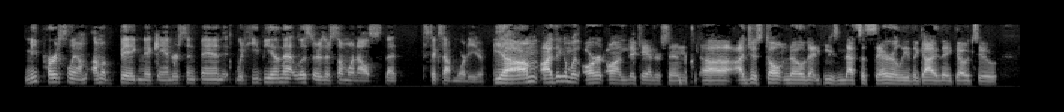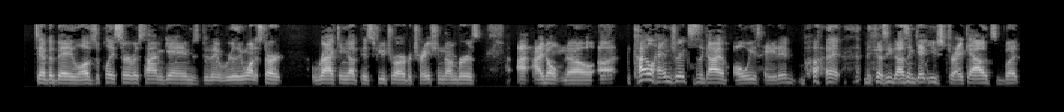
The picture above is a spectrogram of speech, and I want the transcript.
me personally, I'm I'm a big Nick Anderson fan. Would he be on that list, or is there someone else that sticks out more to you? Yeah, I'm, I think I'm with Art on Nick Anderson. Uh, I just don't know that he's necessarily the guy they go to. Tampa Bay loves to play service time games. Do they really want to start racking up his future arbitration numbers? I, I don't know. Uh, Kyle Hendricks is a guy I've always hated, but because he doesn't get you strikeouts, but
